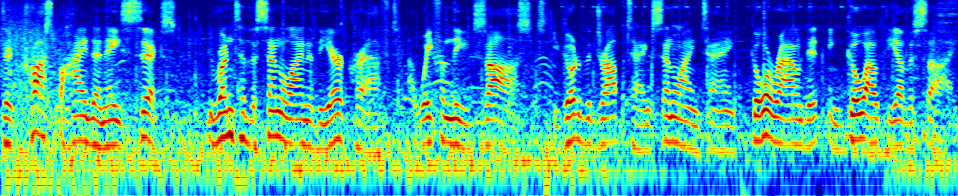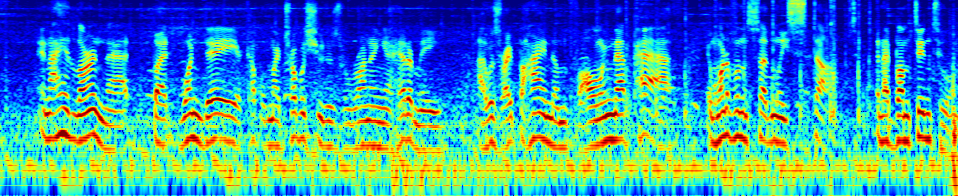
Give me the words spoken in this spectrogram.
To cross behind an A6, you run to the centerline of the aircraft, away from the exhaust. You go to the drop tank, centerline tank, go around it, and go out the other side. And I had learned that, but one day a couple of my troubleshooters were running ahead of me. I was right behind them, following that path, and one of them suddenly stopped, and I bumped into him.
